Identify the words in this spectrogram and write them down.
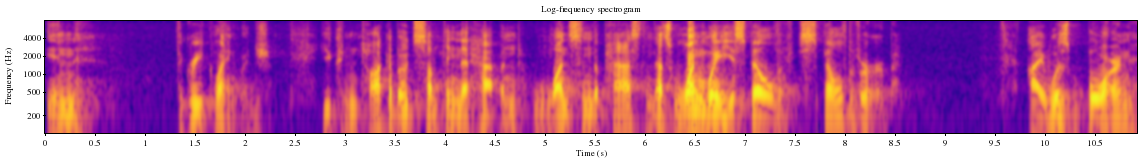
in the Greek language, you can talk about something that happened once in the past, and that's one way you spell the, spell the verb. I was born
